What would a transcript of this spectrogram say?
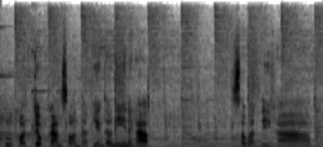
ครูขอจบการสอนแต่เพียงเท่านี้นะครับ สวัสดีครับ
